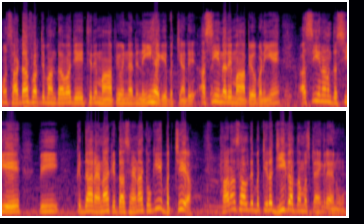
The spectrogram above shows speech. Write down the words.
ਹੁਣ ਸਾਡਾ ਫਰਜ਼ ਬਣਦਾ ਵਾ, ਜੇ ਇੱਥੇ ਦੇ ਮਾਪਿਓ ਇਹਨਾਂ ਦੇ ਨਹੀਂ ਹੈਗੇ ਬੱਚਿਆਂ ਦੇ, ਅਸੀਂ ਇਹਨਾਂ ਦੇ ਮਾਪਿਓ ਬਣੀਏ। ਅਸੀਂ ਇਹਨਾਂ ਨੂੰ ਦੱਸੀਏ ਵੀ ਕਿੱਦਾਂ ਰਹਿਣਾ, ਕਿੱਦਾਂ ਸਹਿਣਾ, ਕਿਉਂਕਿ ਇਹ ਬੱਚੇ ਆ। 18 ਸਾਲ ਦੇ ਬੱਚੇ ਦਾ ਜੀ ਕਰਦਾ ਮਸਟੈਂਗ ਲੈਣ ਨੂੰ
